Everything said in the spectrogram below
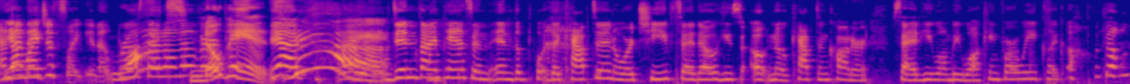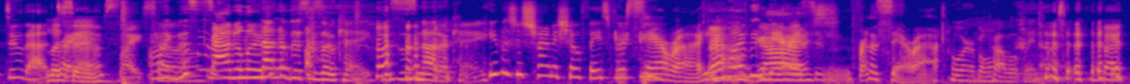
And yeah, I'm they like, just like you know brushed that on over. no pants Yeah, Yeah. right. Didn't find pants, and, and the the captain or chief said, "Oh, he's oh no." Captain Carter said he won't be walking for a week. Like, oh, don't do that. Listen. I was like, I'm like, this is Madeline. none of this is okay. This is not okay. he was just trying to show face for sarah he Oh, didn't want to be embarrassed in front of sarah horrible. probably not. But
